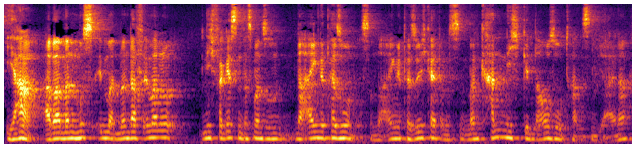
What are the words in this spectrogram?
ja, aber man muss immer, man darf immer nur nicht vergessen, dass man so eine eigene Person ist und eine eigene Persönlichkeit und es, man kann nicht genauso tanzen wie einer.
